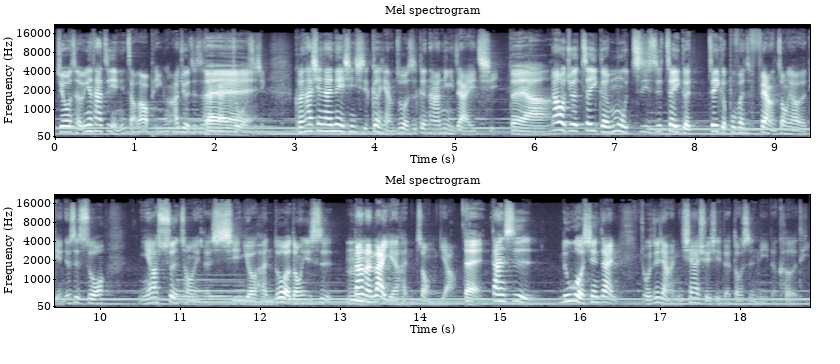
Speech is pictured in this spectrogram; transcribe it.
纠扯，因为他自己已经找到平衡，他觉得这是很该做的事情。可他现在内心其实更想做的是跟他腻在一起。对啊。那我觉得这一个目，其实这一个这一个部分是非常重要的点，就是说你要顺从你的心，有很多的东西是，当然赖也很重要。嗯、对。但是如果现在我就讲，你现在学习的都是你的课题，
